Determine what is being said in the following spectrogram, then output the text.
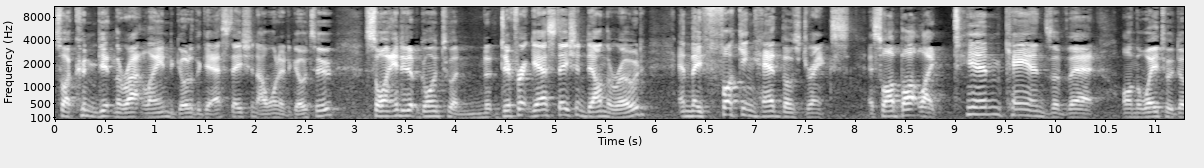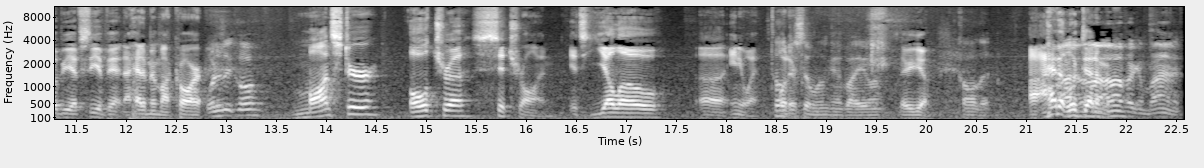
so I couldn't get in the right lane to go to the gas station I wanted to go to. So I ended up going to a n- different gas station down the road, and they fucking had those drinks. And so I bought like ten cans of that on the way to a WFC event. I had them in my car. What is it called? Monster Ultra Citron. It's yellow. Uh, anyway, Told you whatever. someone's going to buy you one. There you go. Called it. I haven't looked I, at I don't know them. if I can buy it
